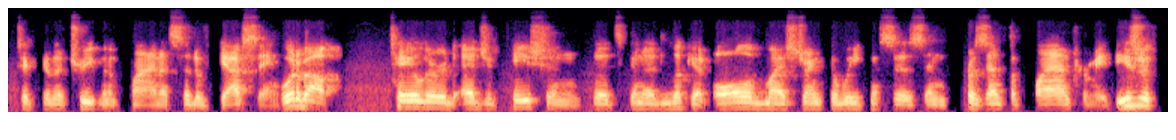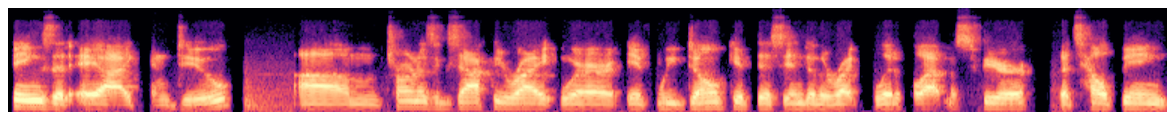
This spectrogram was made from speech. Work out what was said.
particular treatment plan instead of guessing? What about tailored education that's going to look at all of my strengths and weaknesses and present the plan for me. These are things that AI can do. Um, Sharna's exactly right, where if we don't get this into the right political atmosphere that's helping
